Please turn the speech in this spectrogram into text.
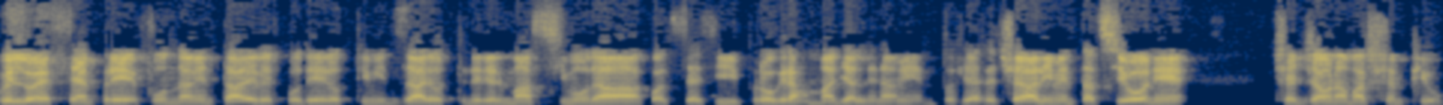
quello è sempre fondamentale per poter ottimizzare e ottenere il massimo da qualsiasi programma di allenamento. Cioè, se c'è l'alimentazione, c'è già una marcia in più.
